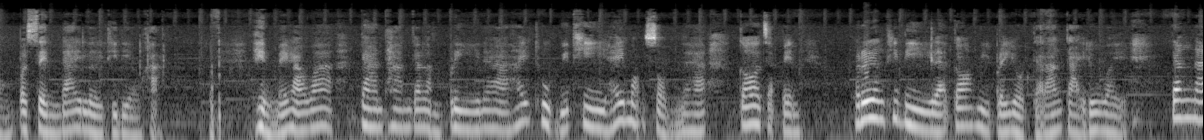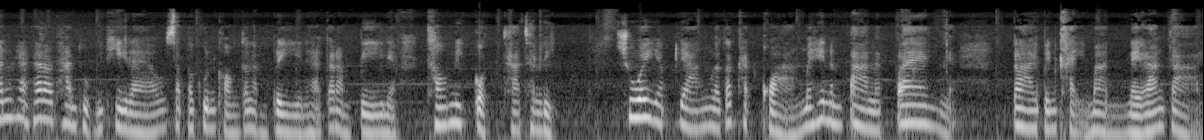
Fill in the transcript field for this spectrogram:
72%ได้เลยทีเดียวค่ะเห็นไหมคะว่าการทานกระหล่ำปลีนะคะให้ถูกวิธีให้เหมาะสมนะคะก็จะเป็นเรื่องที่ดีและก็มีประโยชน์กับร่างกายด้วย ดังนั้นค่ะถ้าเราทานถูกวิธีแล้วสรรพคุณของกระหล่ำปลีนะคะกระหล่ำปลีเนี่ยเขามีกรดทาทาลิก ช่วยยับยั้งแล้วก็ขัดขวางไม่ให้น้ำตาลและแป้งเนี่ยกลายเป็นไขมันในร่างกาย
